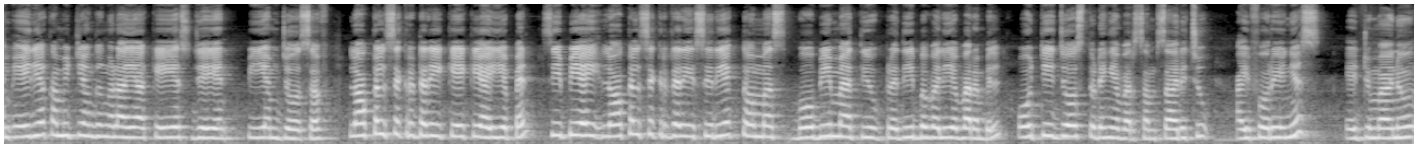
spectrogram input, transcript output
M area committee അംഗങ്ങളായ K S Jayan P M Joseph local secretary K K Ayyappan C P I local secretary Cyriac Thomas Bobby Mathew Pradeep Valiyaparambil O T Jose തുടങ്ങിയവർ സംസാരിച്ചു. ഐഫോറിയ ന്യൂസ് ഏറ്റുമാനൂർ.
